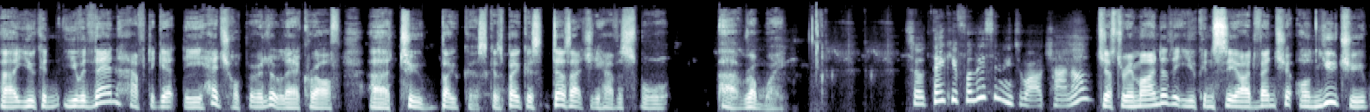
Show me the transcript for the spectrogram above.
Uh, you can you would then have to get the Hedgehopper, a little aircraft, uh, to Bocas because Bocas does actually have a small uh, runway. So thank you for listening to our channel. Just a reminder that you can see our adventure on YouTube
